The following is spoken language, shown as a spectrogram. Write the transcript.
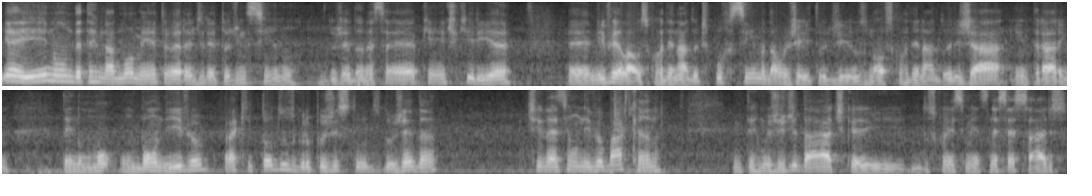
E aí, num determinado momento, eu era diretor de ensino do GEDAN nessa época e a gente queria é, nivelar os coordenadores por cima, dar um jeito de os novos coordenadores já entrarem tendo um, um bom nível para que todos os grupos de estudos do GEDAN tivessem um nível bacana em termos de didática e dos conhecimentos necessários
